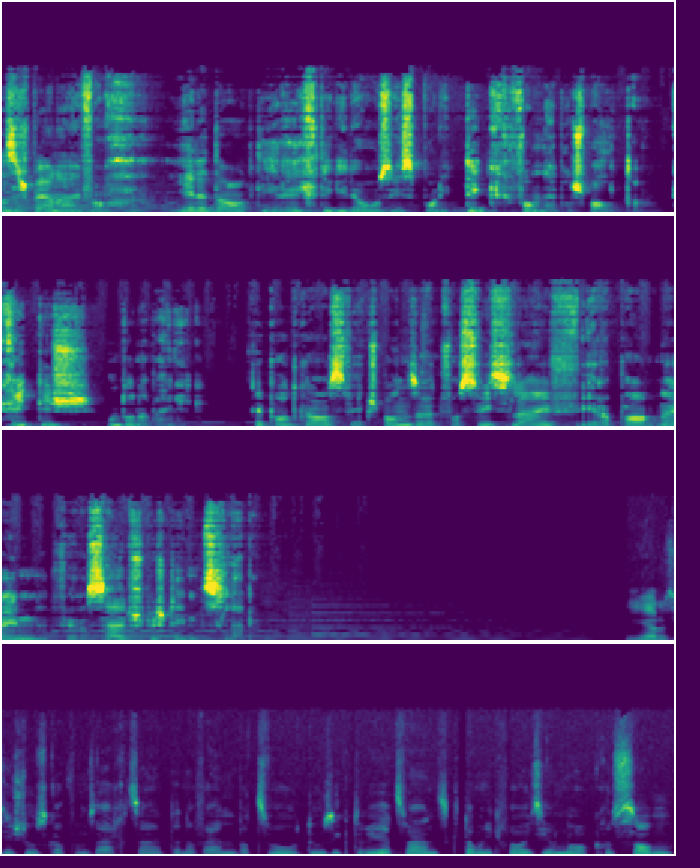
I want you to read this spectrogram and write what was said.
Das ist Bern einfach. Jeden Tag die richtige Dosis Politik vom Nebelspalter. Kritisch und unabhängig. Der Podcast wird gesponsert von Swiss Life, ihrer Partnerin für ein selbstbestimmtes Leben. Ja, das ist die Ausgabe vom 16. November 2023. Dominik Feusi und Markus Somm.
